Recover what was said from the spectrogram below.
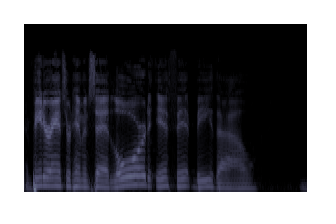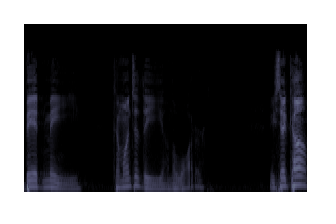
And Peter answered him and said, Lord, if it be thou, bid me come unto thee on the water. And He said, Come.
